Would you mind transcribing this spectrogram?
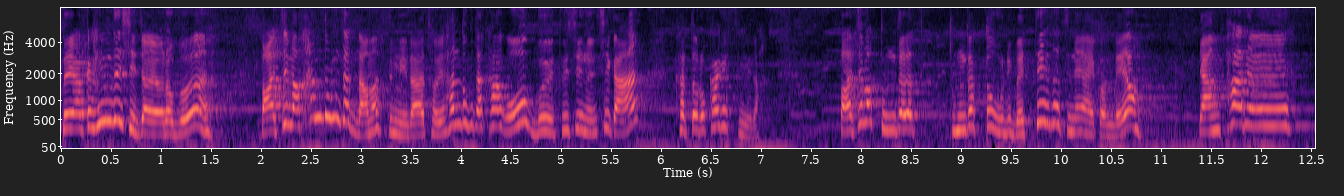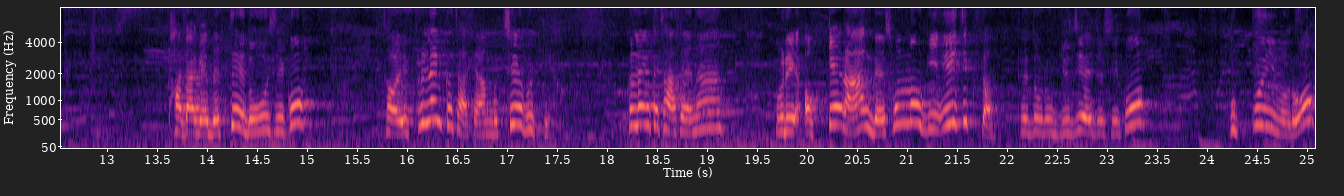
네, 약간 힘드시죠, 여러분? 마지막 한 동작 남았습니다. 저희 한 동작 하고 물 드시는 시간 갖도록 하겠습니다. 마지막 동작, 동작도 우리 매트에서 진행할 건데요. 양팔을 바닥에 매트에 놓으시고 저희 플랭크 자세 한번 취해볼게요. 플랭크 자세는 우리 어깨랑 내 손목이 일직선 되도록 유지해주시고 복부 힘으로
